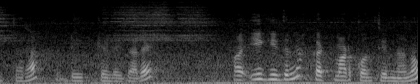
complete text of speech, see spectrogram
ಈ ಥರ ಡೀಪ್ ಕೇಳಿದ್ದಾರೆ. ಈಗ ಇದನ್ನು ಕಟ್ ಮಾಡ್ಕೊತೀನಿ ನಾನು.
